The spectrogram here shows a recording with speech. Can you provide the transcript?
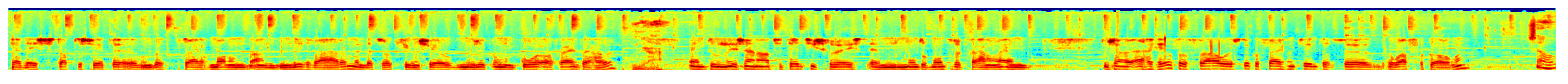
ja, deze stap te zetten. Omdat er weinig mannen aan lid waren. En dat is ook financieel moeilijk om een koor overeind te houden. Ja. En toen zijn er advertenties geweest en mond-op-mond reclame. En toen zijn er eigenlijk heel veel vrouwen, een stuk of 25, uh, afgekomen. Zo.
